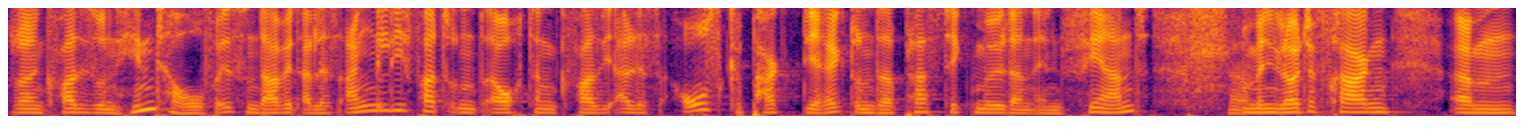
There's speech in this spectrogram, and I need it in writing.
wo dann quasi so ein Hinterhof ist und da wird alles angeliefert und auch dann quasi alles ausgepackt, direkt unter Plastikmüll dann entfernt. Und wenn die Leute fragen, ähm,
